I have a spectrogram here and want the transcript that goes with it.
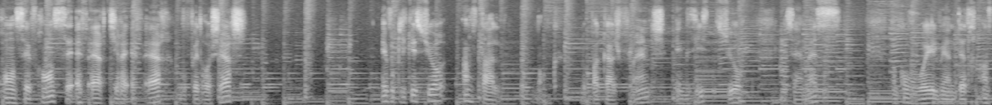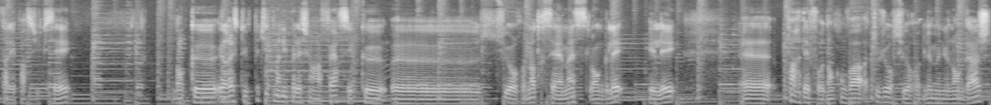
français France c'est fr-fr vous faites recherche. Et vous cliquez sur installe package French existe sur le CMS. Donc comme vous voyez, il vient d'être installé par succès. Donc euh, il reste une petite manipulation à faire, c'est que euh, sur notre CMS, l'onglet il est euh, par défaut. Donc on va toujours sur le menu langage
